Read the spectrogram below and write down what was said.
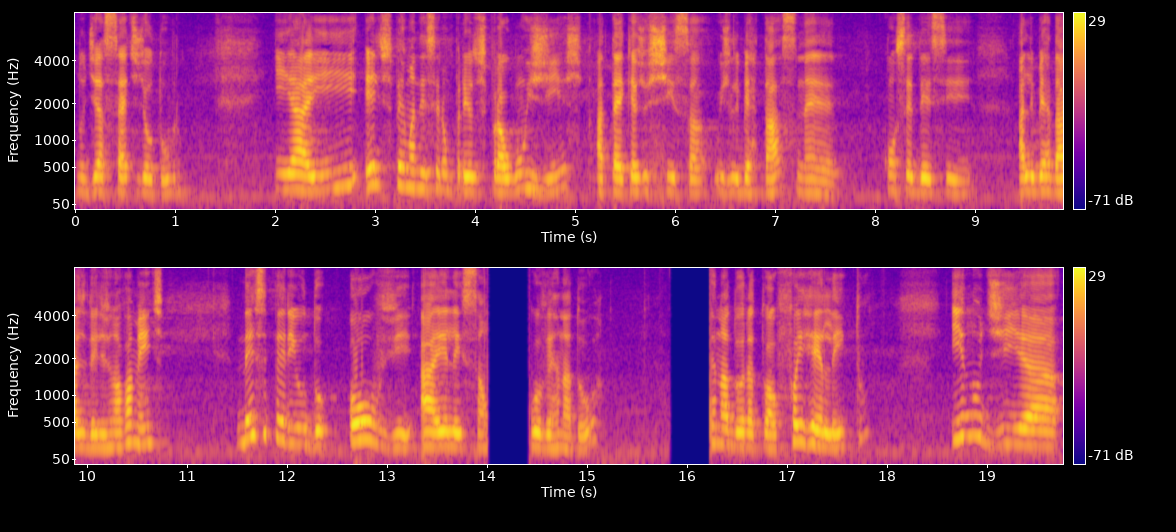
no dia 7 de outubro. E aí eles permaneceram presos por alguns dias até que a justiça os libertasse, né, concedesse a liberdade deles novamente. Nesse período houve a eleição do governador. O governador atual foi reeleito e no dia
